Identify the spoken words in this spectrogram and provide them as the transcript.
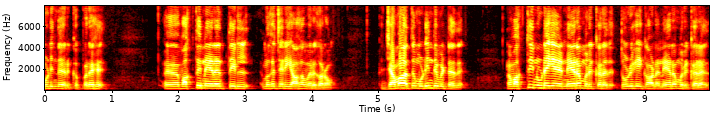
முடிந்ததற்கு பிறகு வக்து நேரத்தில் மிகச்சரியாக வருகிறோம். ஜமாத்து முடிந்து விட்டது வக்தினுடைய நேரம் இருக்கிறது தொழுகைக்கான நேரம் இருக்கிறது.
